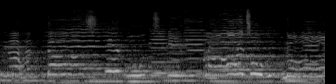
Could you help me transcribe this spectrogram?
mir das, er uns in Freude und Not.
